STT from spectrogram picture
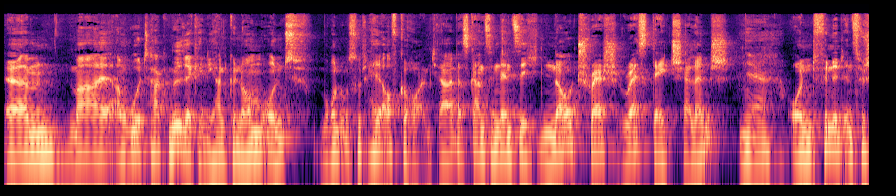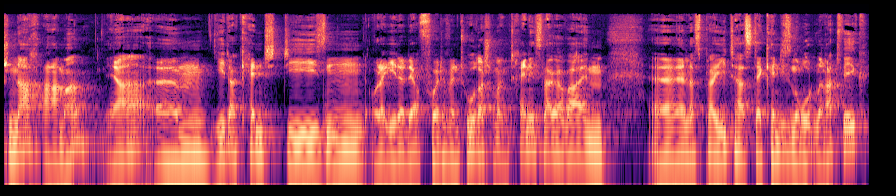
ähm, mal am Ruhetag Müllsäcke in die Hand genommen und rund ums Hotel aufgeräumt. Ja, das Ganze nennt sich No Trash Rest Day Challenge ja. und findet inzwischen Nachahmer. Ja, ähm, jeder kennt diesen oder jeder, der auf Fuerteventura schon mal im Trainingslager war, im äh, Las Playitas, der kennt diesen roten Radweg.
